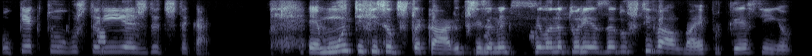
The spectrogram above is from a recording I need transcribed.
o que é que tu gostarias de destacar? É muito difícil destacar precisamente pela natureza do festival, não é? Porque assim, eu,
